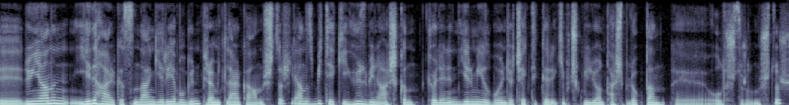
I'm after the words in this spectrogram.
E, dünyanın yedi harikasından geriye bugün piramitler kalmıştır. Yalnız bir teki 100 bini aşkın kölenin 20 yıl boyunca çektikleri 2,5 milyon taş bloktan e, oluşturulmuştur.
